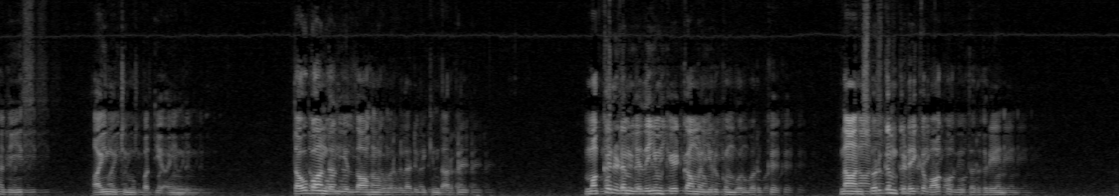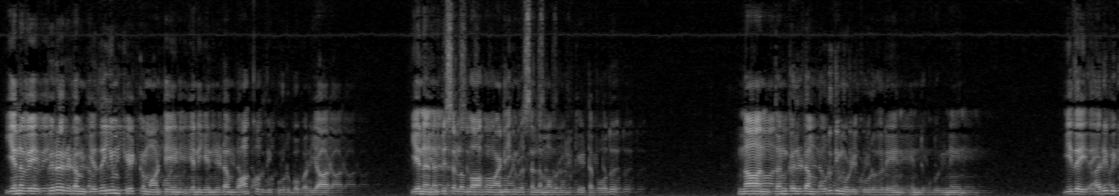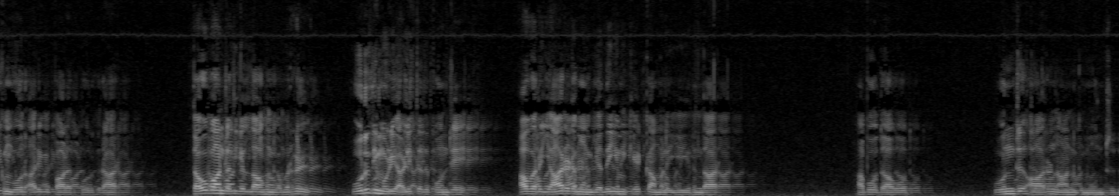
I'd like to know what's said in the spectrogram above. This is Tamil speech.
ஹதீஸ் ஐநூற்றி முப்பத்தி ஐந்து. தௌபான் அலி அல்லாஹும் அவர்கள் அறிவிக்கின்றார்கள் மக்களிடம் எதையும் கேட்காமல் இருக்கும் ஒருவருக்கு நான் சொர்க்கம் கிடைக்க வாக்குறுதி தருகிறேன். எனவே பிறரிடம் எதையும் கேட்க மாட்டேன் என என்னிடம் வாக்குறுதி கூறுபவர் யார்? என நபி சொல்லாஹு அலிஹி வசல்லம் அவர்கள் கேட்டபோது நான் தங்களிடம் உறுதிமொழி கூறுகிறேன் என்று கூறினேன். இதை அறிவிக்கும் ஓர் அறிவிப்பாளர் கூறுகிறார் தௌபான் ரதி அல்லாஹும் அவர்கள் உறுதிமொழி அளித்தது போன்றே அவர் யாரிடமும் எதையும் கேட்காமலேயே இருந்தார். அபோதாவோ ஒன்று ஆறு நான்கு மூன்று.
